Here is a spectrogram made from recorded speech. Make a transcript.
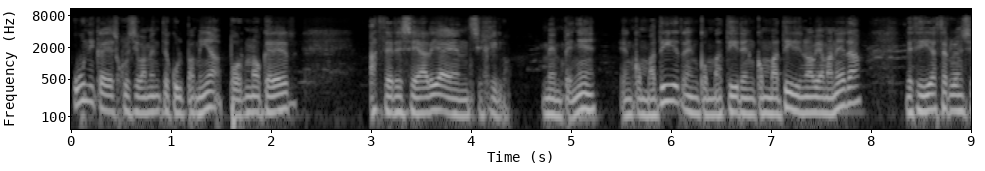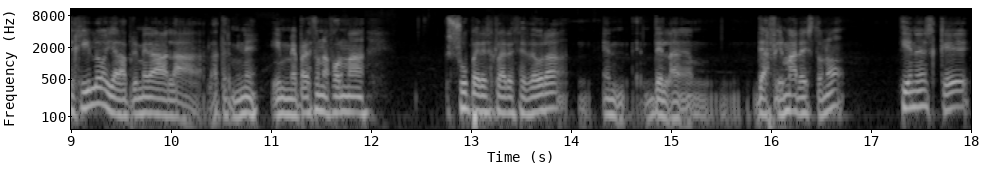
única y exclusivamente culpa mía por no querer hacer ese área en sigilo. Me empeñé en combatir, en combatir, en combatir y no había manera. Decidí hacerlo en sigilo y a la primera la, la terminé. Y me parece una forma súper esclarecedora en- de, la- de afirmar esto, ¿no? Tienes que,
